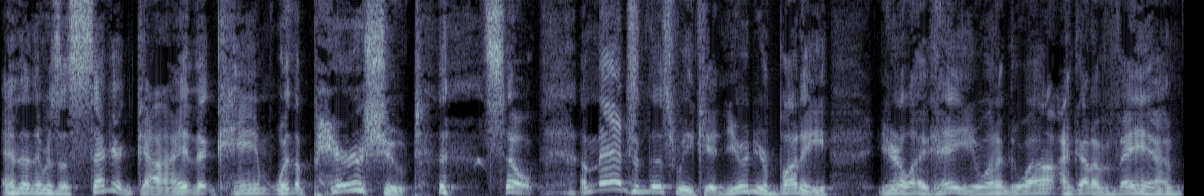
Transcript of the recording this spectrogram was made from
And then there was a second guy that came with a parachute. so imagine this weekend, you and your buddy, you're like, hey, you want to go out? I got a van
